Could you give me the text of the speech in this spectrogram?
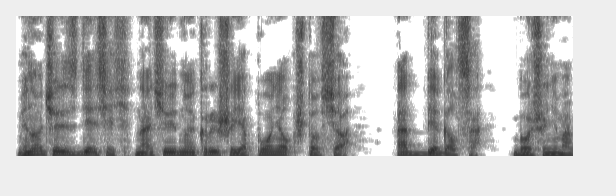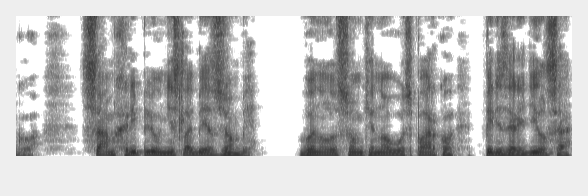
Минут через десять на очередной крыше я понял, что все. Отбегался. Больше не могу. Сам хриплю не слабее зомби. Вынул из сумки новую спарку, перезарядился,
